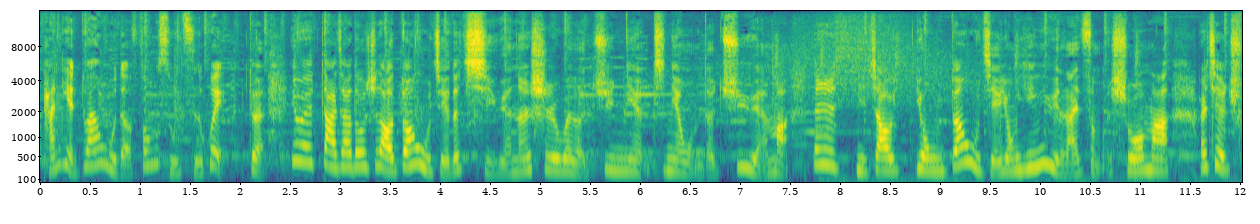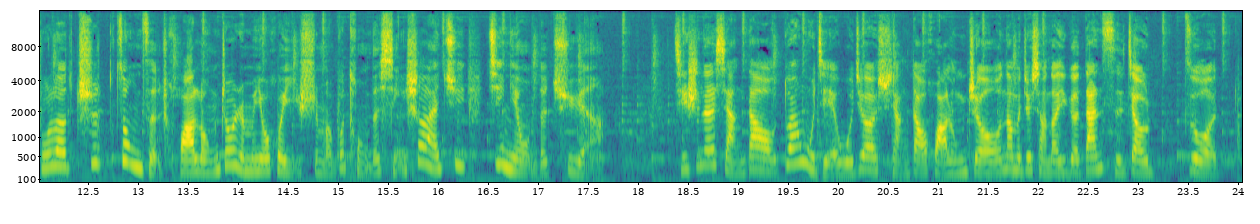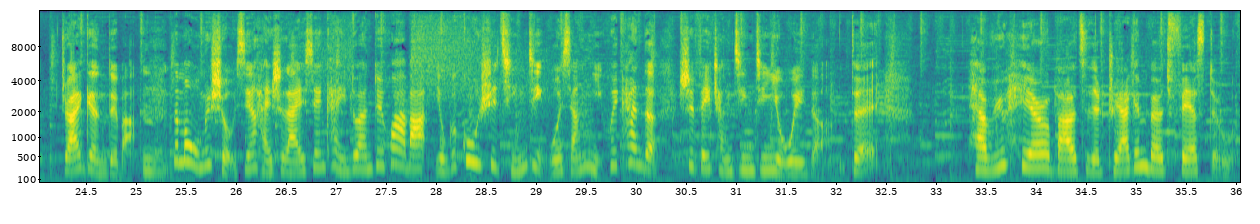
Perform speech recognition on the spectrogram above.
盘点端午的风俗词汇。对，因为大家都知道端午节的起源呢，是为了纪念纪念我们的屈原嘛。但是你知道用端午节用英语来怎么说吗？而且除了吃粽子、划龙舟，人们又会以什么不同的形式来纪纪念我们的屈原啊？其实呢，想到端午节，我就要想到划龙舟，那么就想到一个单词叫做 dragon，对吧？嗯。那么我们首先还是来先看一段对话吧，有个故事情景，我想你会看的是非常津津有味的。对。Have you heard about the Dragon Boat Festival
